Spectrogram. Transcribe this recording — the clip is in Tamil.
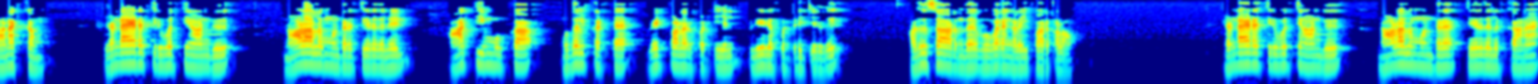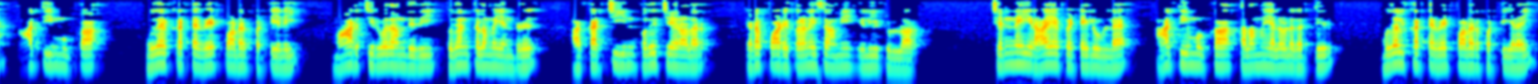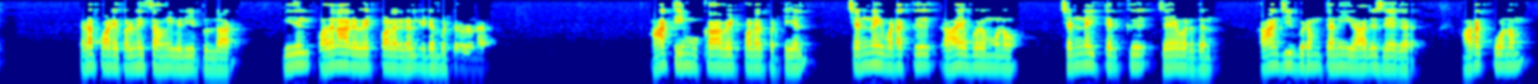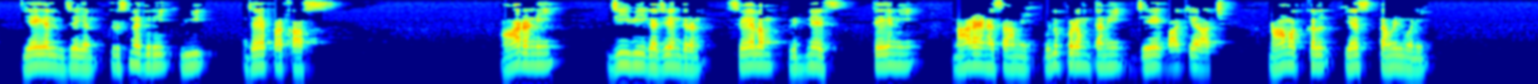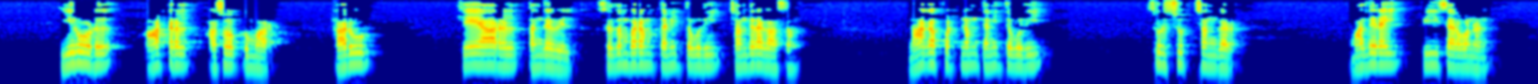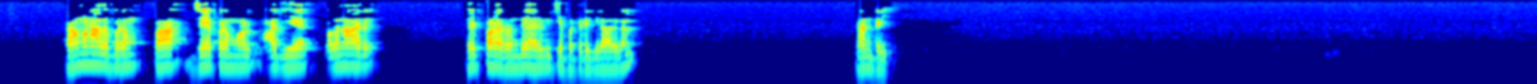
வணக்கம். இரண்டாயிரத்தி இருபத்தி நான்கு நாடாளுமன்ற தேர்தலில் அதிமுக முதல் கட்ட வேட்பாளர் பட்டியல் வெளியிடப்பட்டிருக்கிறது. அது சார்ந்த விவரங்களை பார்க்கலாம். இரண்டாயிரத்தி இருபத்தி நான்கு நாடாளுமன்ற தேர்தலுக்கான அதிமுக முதற்கட்ட வேட்பாளர் பட்டியலை மார்ச் இருபதாம் தேதி புதன்கிழமையன்று அக்கட்சியின் பொதுச் செயலாளர் எடப்பாடி பழனிசாமி வெளியிட்டுள்ளார். சென்னை ராயப்பேட்டையில் உள்ள அதிமுக தலைமை அலுவலகத்தில் முதல் கட்ட வேட்பாளர் பட்டியலை எடப்பாடி பழனிசாமி வெளியிட்டுள்ளார். இதில் பதினாறு வேட்பாளர்கள் இடம்பெற்றுள்ளனர். அதிமுக வேட்பாளர் பட்டியல் சென்னை வடக்கு ராயபுரம் மனோ சென்னை தெற்கு ஜெயவர்தன் காஞ்சிபுரம் தனி Rajasekar Arakkonam AL Vijayan Krishnagiri V Jayaprakash Arani G V Gajendran Salem Vignesh Theni Narayanasamy Villupuram தனி J Bhagyaraj Namakkal S. Tamilmani. Erode Aatral Ashokkumar. Karur KRL Thangavel. Chidambaram தனித்தொகுதி Chandrakasan. Nagapattinam தனித்தொகுதி சுர்சுத் சங்கர். மதுரை பி. சரவணன். ராமநாதபுரம் ப. ஜெயபெருமாள் ஆகிய பதினாறு வேட்பாளர் வந்து அறிவிக்கப்பட்டிருக்கிறார்கள். நன்றி.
